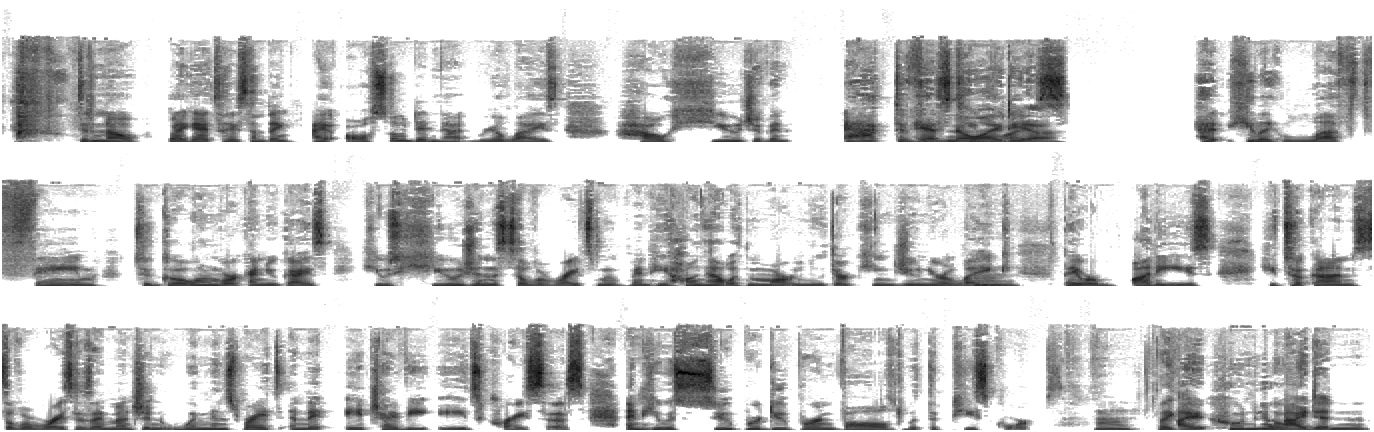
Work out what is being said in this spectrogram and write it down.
Didn't know. But I got to tell you something. I also did not realize how huge of an activist Had no he idea. was. Had, he like left fame to go and work on you guys. He was huge in the civil rights movement. He hung out with Martin Luther King Jr. Like Mm. they were buddies. He took on civil rights, as I mentioned, women's rights and the HIV AIDS crisis. And he was super duper involved with the Peace Corps. Hmm. Like, I- who knew? I didn't.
